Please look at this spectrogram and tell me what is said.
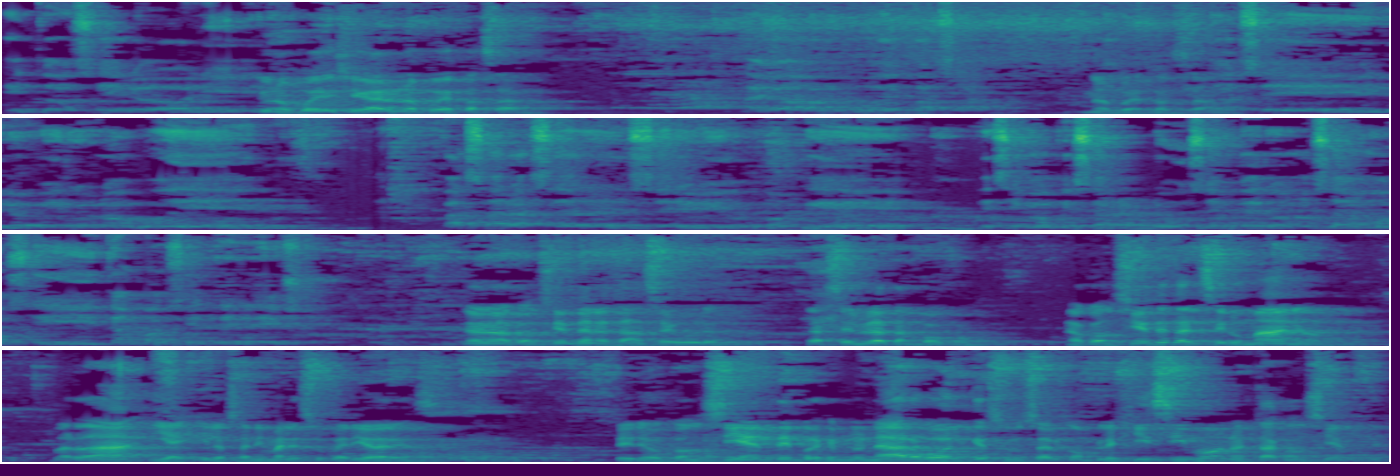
Entonces lo li- ¿Tú no puedes llegar o no puedes pasar? Ahí va, no puedes pasar. No puedes pasar. Entonces los virus no pueden pasar a ser seres vivos porque decimos que se reproducen pero no sabemos si están conscientes de ello. No, no, consciente no están seguros. La célula tampoco. No, consciente está el ser humano, ¿verdad? Y, los animales superiores. Pero consciente, por ejemplo, un árbol, que es un ser complejísimo, no está consciente.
